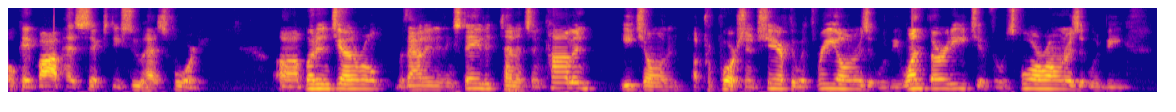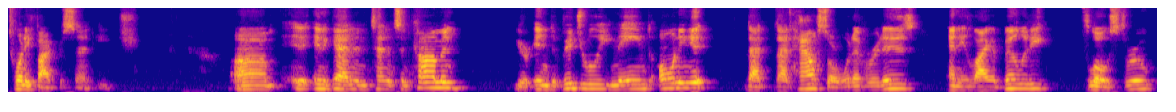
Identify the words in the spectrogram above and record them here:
okay, Bob has 60, Sue has 40. Uh, but in general, without anything stated, tenants in common, each own a proportionate share. If there were three owners, it would be one third each. If it was four owners, it would be 25% each. Um, and, again, in tenants in common, you're individually named owning it, that, that house or whatever it is, any liability flows through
